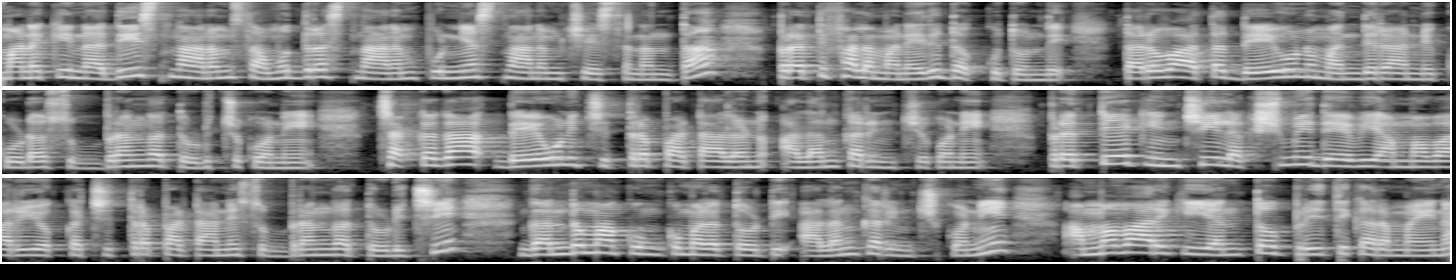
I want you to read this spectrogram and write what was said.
మనకి నదీ స్నానం సముద్ర స్నానం పుణ్య స్నానం చేసినంత ప్రతిఫలం అనేది దక్కుతుంది. తరువాత దేవుని మందిరాన్ని కూడా శుభ్రంగా తుడుచుకొని చక్కగా దేవుని చిత్రపటాలను అలంకరించుకొని ప్రత్యేకించి లక్ష్మీదేవి అమ్మవారి యొక్క చిత్రపటాన్ని శుభ్రంగా తుడిచి గంధుమ కుంకుమలతోటి అలంకరించుకొని అమ్మవారికి ఎంతో ప్రీతికరమైన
